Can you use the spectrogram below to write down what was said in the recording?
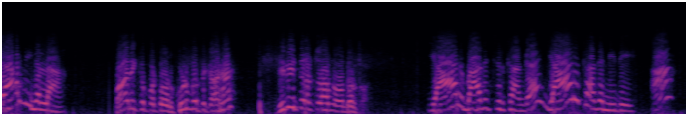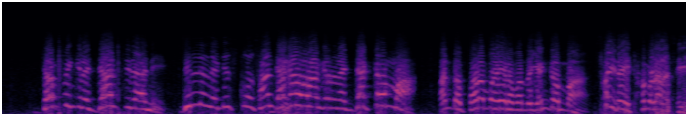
யார் நீங்களா பாதிக்கப்பட்ட ஒரு குடும்பத்துக்காக நிதி திரட்டலாம்னு வந்திருக்கோம். யாரு பாதிச்சிருக்காங்க? யாருக்காக நிதி? ஜம்பிங்ல ஜான்சி ராணி தில்லுல டிஸ்கோ சாங் ஜகா வாங்குறதுல ஜக்கம்மா அந்த பரம்பரையில வந்த எங்கம்மா சைதை தமிழரசி.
